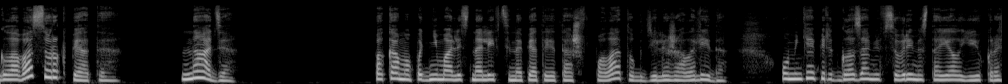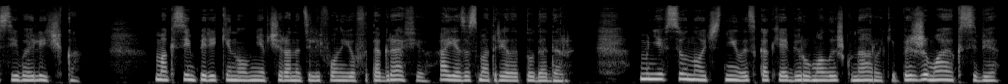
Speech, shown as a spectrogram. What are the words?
Глава 45. Надя. Пока мы поднимались на лифте на пятый этаж в палату, где лежала Лида, у меня перед глазами все время стояла ее красивая личико. Максим перекинул мне вчера на телефон ее фотографию, а я засмотрела туда дар. Мне всю ночь снилось, как я беру малышку на руки, прижимаю к себе.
